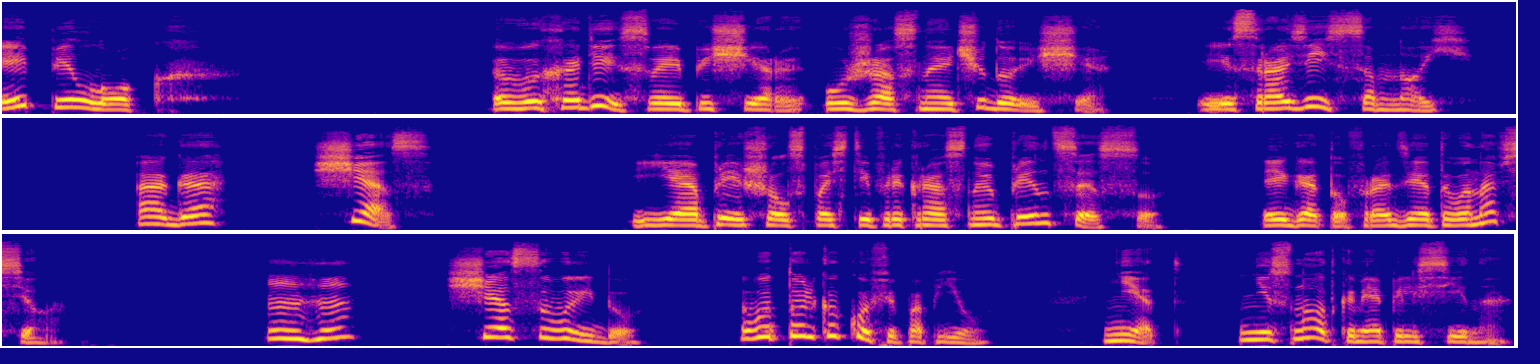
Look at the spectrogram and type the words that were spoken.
Эпилог. «Выходи из своей пещеры, ужасное чудовище, и сразись со мной». «Ага, сейчас». «Я пришел спасти прекрасную принцессу и готов ради этого на все». «Угу, сейчас выйду, вот только кофе попью. Нет, не с нотками апельсина,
